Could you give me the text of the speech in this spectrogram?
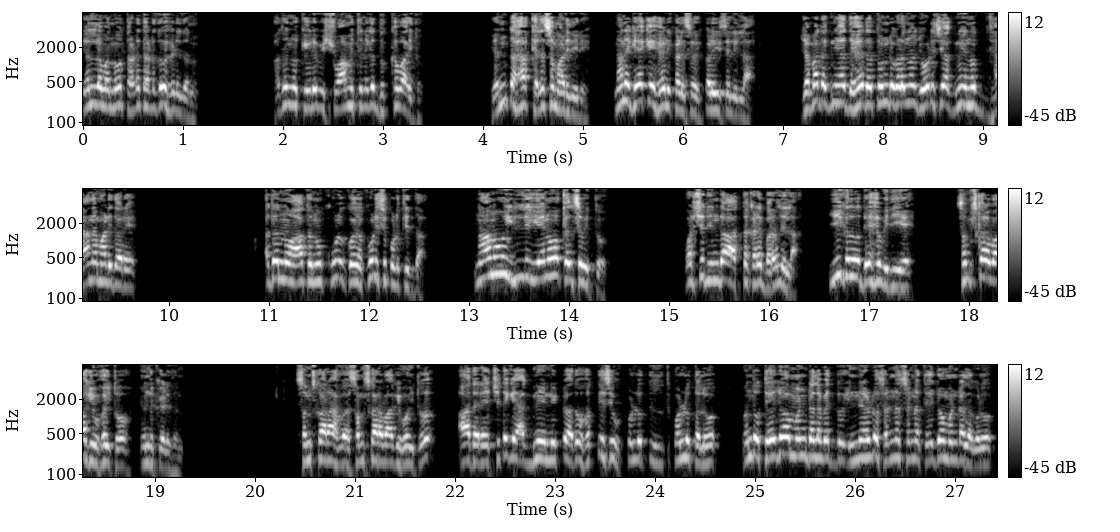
ಎಲ್ಲವನ್ನೂ ತಡೆತಡೆದು ಹೇಳಿದನು. ಅದನ್ನು ಕೇಳಿ ವಿಶ್ವಾಮಿತ್ರನಿಗೆ ದುಃಖವಾಯಿತು. ಎಂತಹ ಕೆಲಸ ಮಾಡಿದಿರಿ? ನನಗೇಕೆ ಹೇಳಿ ಕಳಿಸ ಕಳುಹಿಸಲಿಲ್ಲ ಜಮದಗ್ನಿಯ ದೇಹದ ತುಂಡುಗಳನ್ನು ಜೋಡಿಸಿ ಅಗ್ನಿಯನ್ನು ಧ್ಯಾನ ಮಾಡಿದ್ದಾರೆ ಅದನ್ನು ಆತನು ಕೂಡಿ- ಕೂಡಿಸಿಕೊಡುತ್ತಿದ್ದ. ನಾನು ಇಲ್ಲಿ ಏನೋ ಕೆಲಸವಿತ್ತು. ವರ್ಷದಿಂದ ಅತ್ತ ಕಡೆ ಬರಲಿಲ್ಲ. ಈಗಲೂ ದೇಹವಿದೆಯೇ? ಸಂಸ್ಕಾರವಾಗಿ ಹೋಯಿತು ಎಂದು ಕೇಳಿದನು. ಸಂಸ್ಕಾರ ಸಂಸ್ಕಾರವಾಗಿ ಹೋಯಿತು. ಆದರೆ ಚಿತೆಗೆ ಅಗ್ನಿಯನ್ನಿಟ್ಟು ಅದು ಹೊತ್ತಿಸಿ ಕೊಳ್ಳುತ್ತ- ಕೊಳ್ಳುತ್ತಲೂ ಒಂದು ತೇಜೋಮಂಡಲವೆದ್ದು ಇನ್ನೆರಡು ಸಣ್ಣ ಸಣ್ಣ ತೇಜೋಮಂಡಲಗಳು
